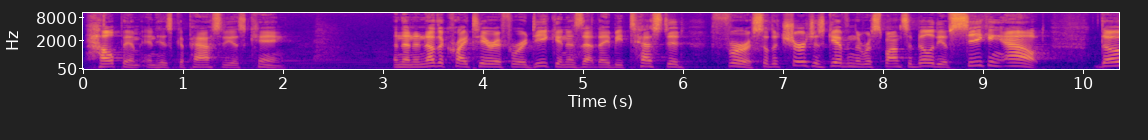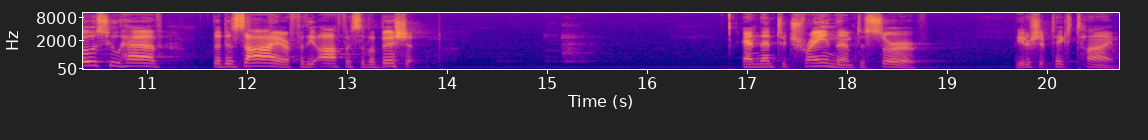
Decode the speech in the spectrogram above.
help him in his capacity as king. And then another criteria for a deacon is that they be tested first. So the church is given the responsibility of seeking out those who have the desire for the office of a bishop. And then to train them to serve. Leadership takes time,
